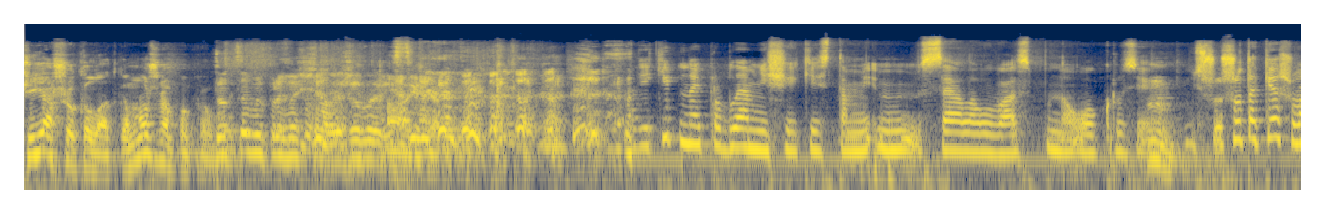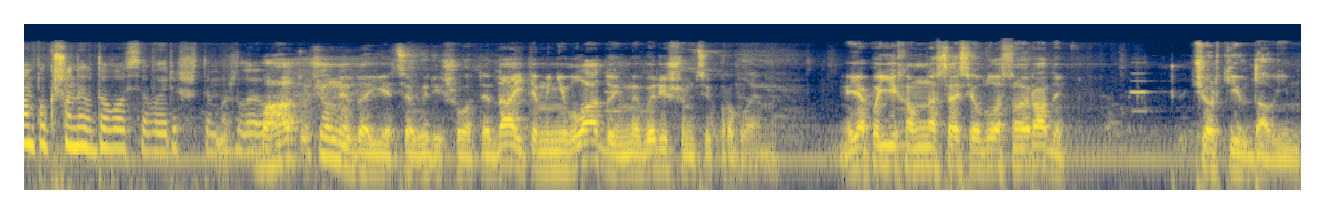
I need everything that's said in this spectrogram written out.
Чия шоколадка? Можна попробувати? це ви пригощали журналістів. Які б найпроблемніші якісь там села у вас на окрузі? Що, що таке, що вам поки що не вдалося вирішити, можливо? Багато чого не вдається вирішувати. Дайте мені владу, і ми вирішимо ці проблеми. Я поїхав на сесію обласної ради, чортів дав їм.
